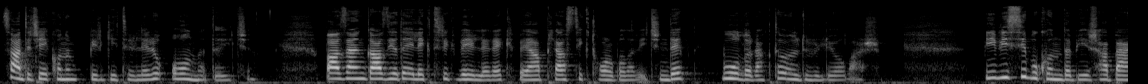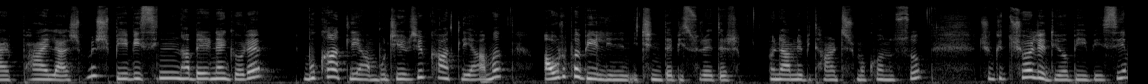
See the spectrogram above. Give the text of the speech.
Sadece ekonomik bir getirileri olmadığı için. Bazen gaz ya da elektrik verilerek veya plastik torbaları içinde bu olarak da öldürülüyorlar. BBC bu konuda bir haber paylaşmış. BBC'nin haberine göre bu katliam, bu civciv katliamı Avrupa Birliği'nin içinde bir süredir önemli bir tartışma konusu. Çünkü şöyle diyor BBC,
